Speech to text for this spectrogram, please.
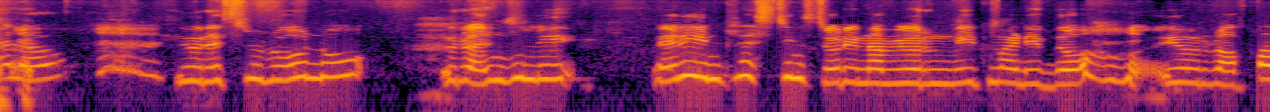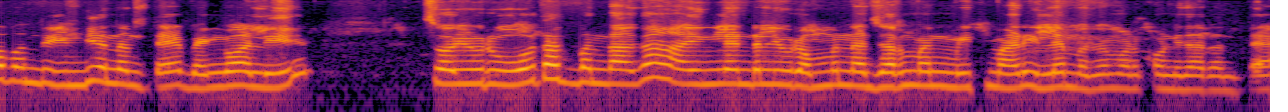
hello ಇವ್ರ ಹೆಸರು ರೋನು ಇವ್ರು ಅಂಜಲಿ ವೆರಿ ಇಂಟ್ರೆಸ್ಟಿಂಗ್ ಸ್ಟೋರಿ ನಾವ್ ಇವ್ರನ್ನ ಮೀಟ್ ಮಾಡಿದ್ದು ಇವ್ರ ಅಪ್ಪ ಬಂದು ಇಂಡಿಯನ್ ಅಂತೆ ಬೆಂಗಾಲಿ ಸೊ ಇವ್ರು ಓದಾಕ್ ಬಂದಾಗ ಇಂಗ್ಲೆಂಡಲ್ಲಿ ಇವ್ರ ಅಮ್ಮನ್ನ ಜರ್ಮನ್ ಮೀಟ್ ಮಾಡಿ ಇಲ್ಲೇ ಮದುವೆ ಮಾಡ್ಕೊಂಡಿದಾರಂತೆ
